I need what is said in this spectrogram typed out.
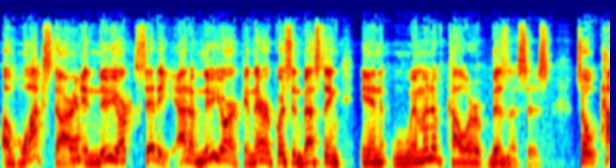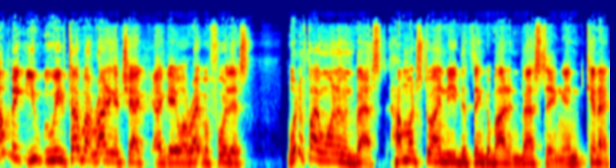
of WOCstar yeah. in New York City, out of New York. And they're, of course, investing in women of color businesses. So, how big you we talked about writing a check, uh, Gayla, right before this what if I want to invest? How much do I need to think about investing? And can I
